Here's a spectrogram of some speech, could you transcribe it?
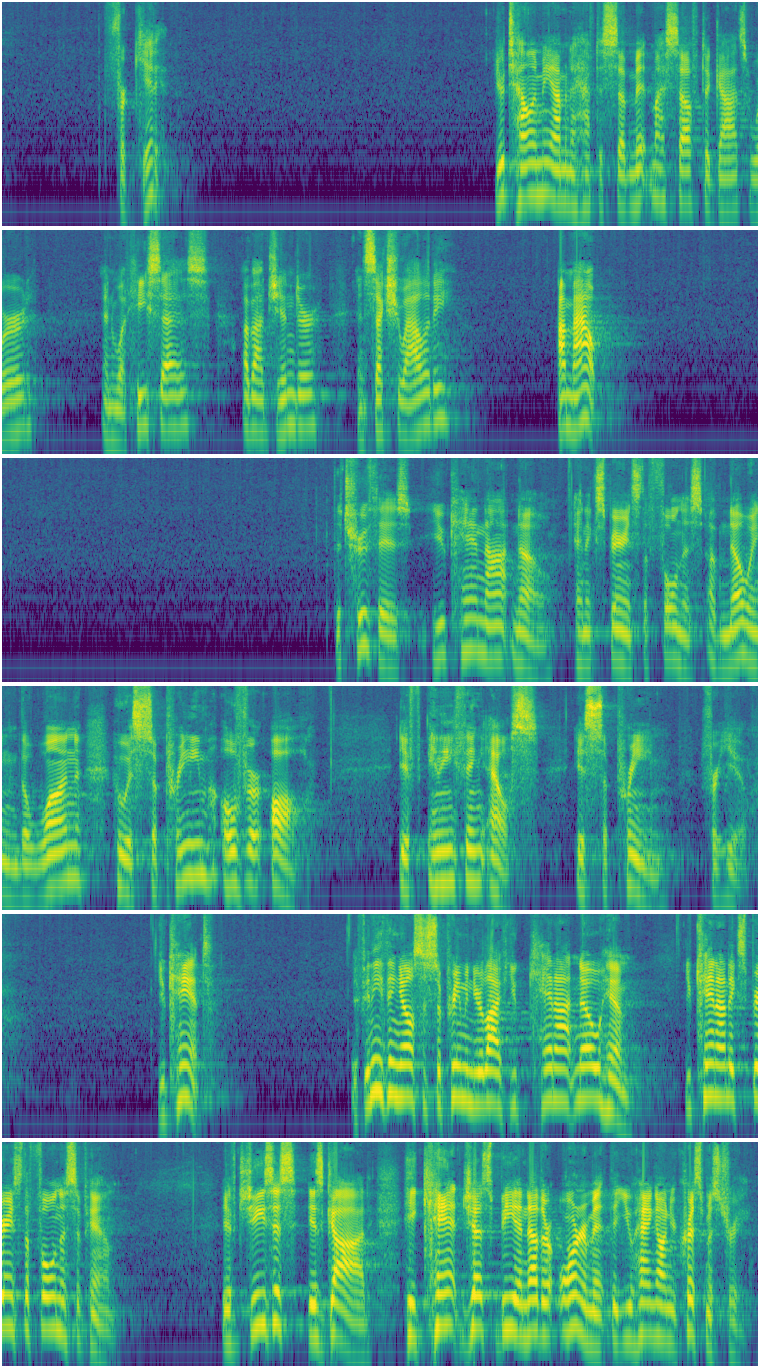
Forget it. You're telling me I'm going to have to submit myself to God's word and what He says about gender and sexuality? I'm out. The truth is, you cannot know and experience the fullness of knowing the one who is supreme over all if anything else is supreme for you. You can't. If anything else is supreme in your life, you cannot know him. You cannot experience the fullness of him. If Jesus is God, he can't just be another ornament that you hang on your Christmas tree.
